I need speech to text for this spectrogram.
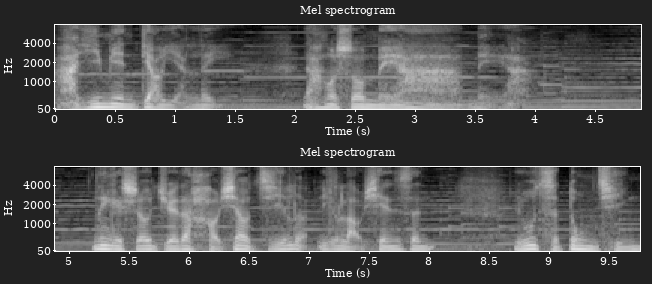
啊，一面掉眼泪，然后说美啊美啊。那个时候觉得好笑极了，一个老先生。如此动情，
